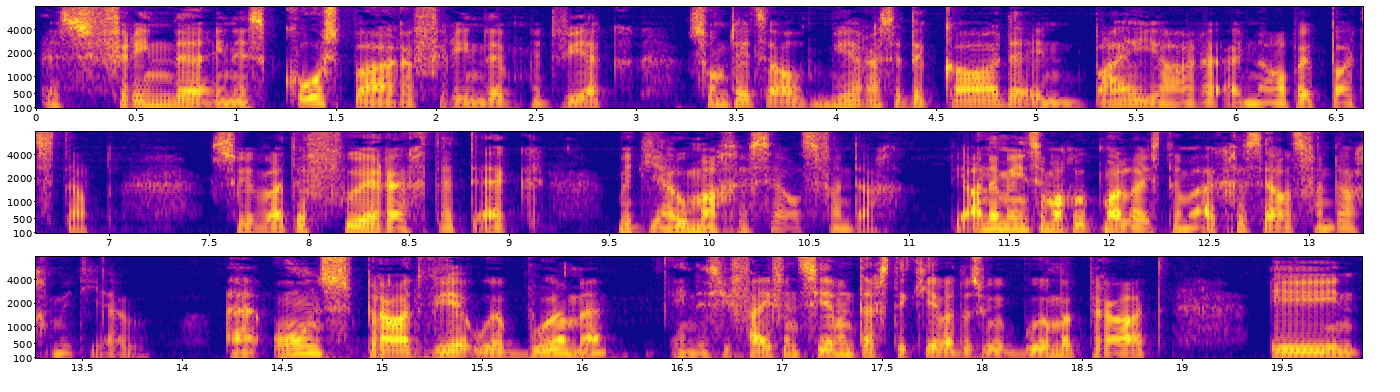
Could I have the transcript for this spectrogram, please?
is vriende en is kosbare vriende met wie ek soms al meer as 'n dekade en baie jare 'n naby pad stap. So wat 'n voorreg dat ek met jou mag gesels vandag. Die ander mense mag ook maar luister, maar ek gesels vandag met jou. Uh, ons praat weer oor bome en dis die 75ste keer wat ons oor bome praat. En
